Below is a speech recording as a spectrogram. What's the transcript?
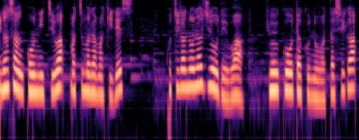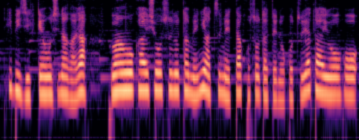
皆さんこんにちは松村真希です。こちらのラジオでは教育オタクの私が日々実験をしながら不安を解消するために集めた子育てのコツや対応法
